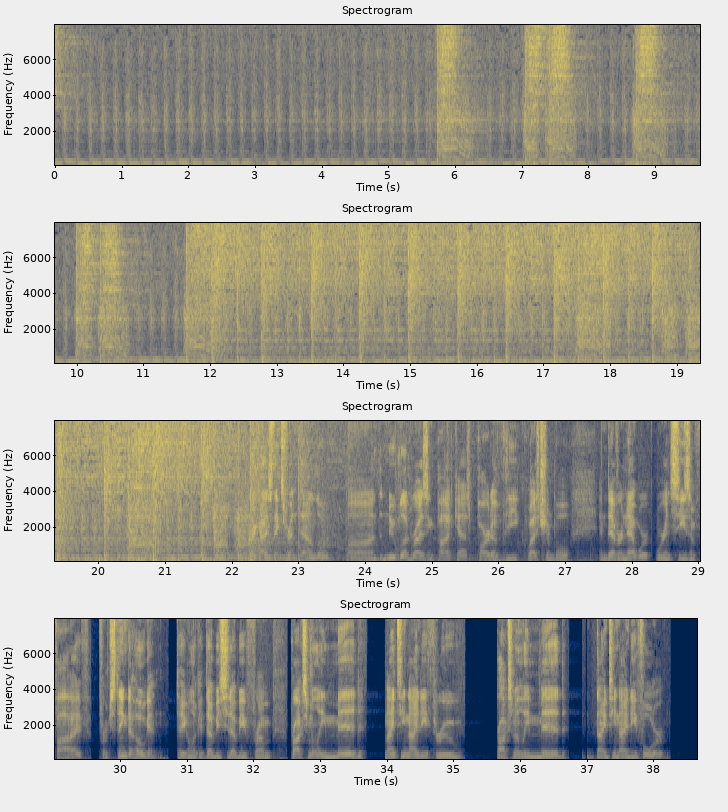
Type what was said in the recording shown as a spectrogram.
Thank you. New Blood Rising podcast, part of the Questionable Endeavor Network. We're in season five, from Sting to Hogan, taking a look at WCW from approximately mid 1990 through approximately mid 1994.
